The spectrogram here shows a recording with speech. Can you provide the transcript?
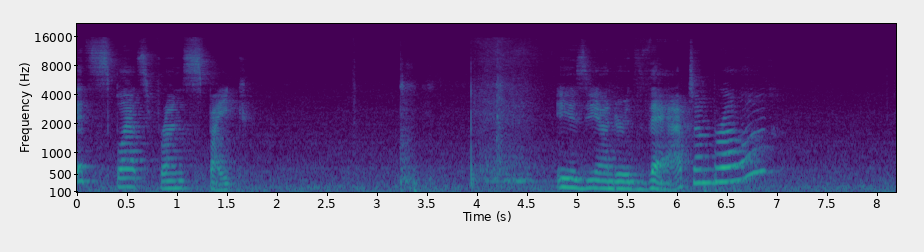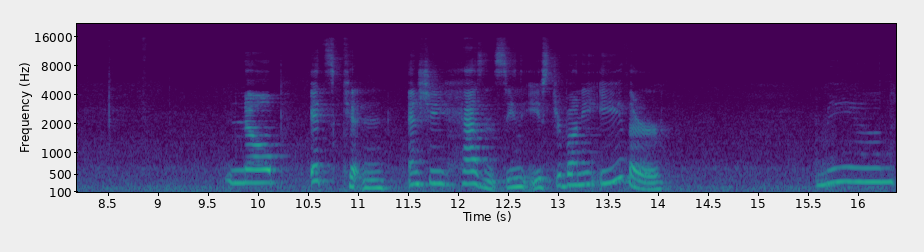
it's Splat's friend Spike. Is he under that umbrella? Nope, it's Kitten, and she hasn't seen the Easter Bunny either. Man.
